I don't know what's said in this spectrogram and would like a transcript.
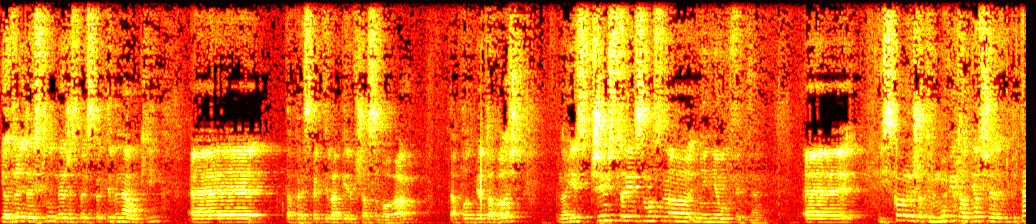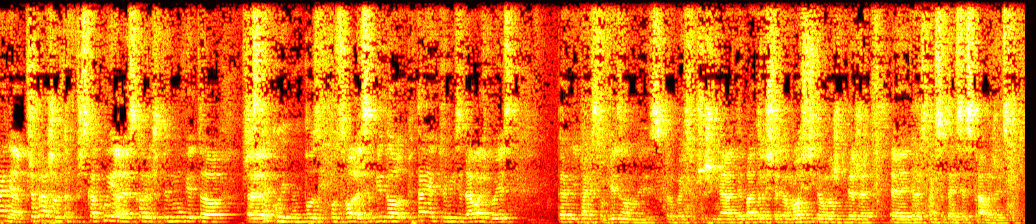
I o tyle to jest trudne, że z perspektywy nauki e, ta perspektywa pierwszoosobowa, ta podmiotowość, no jest czymś, co jest mocno nie, nieuchwytne. E, i skoro już o tym mówię, to odniosę się do pytania. Przepraszam, tak przeskakuję, ale skoro już o tym mówię, to e, poz, pozwolę sobie do pytania, które mi zadałaś, bo jest pewnie Państwo wiedzą, skoro Państwo przyszli na debatę o świadomości, to możliwe, że e, wiele z Państwa zdaje sobie sprawę, że jest taki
